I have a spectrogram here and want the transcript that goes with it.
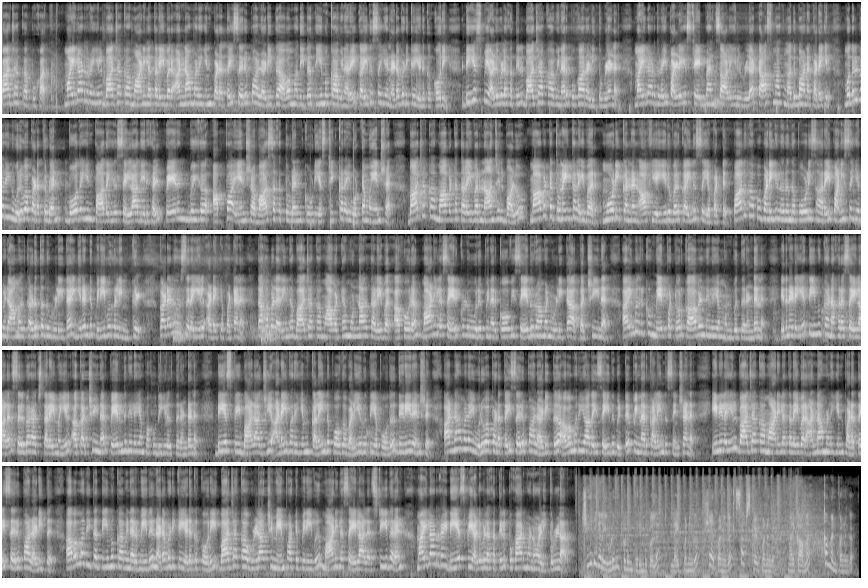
பாஜக புகார். மயிலாடுதுறையில் பாஜக மாநில தலைவர் அண்ணாமலையின் படத்தை செருப்பால் அடித்து அவமதித்த திமுகவினரை கைது செய்ய நடவடிக்கை எடுக்க கோரி டிஎஸ்பி அலுவலகத்தில் பாஜகவினர் புகார் அளித்துள்ளனர். மயிலாடுதுறை பழைய ஸ்டேட் பேங்க் சாலையில் உள்ள டாஸ்மாக் மதுபான கடையில் முதல்வரின் உருவப்படத்துடன் போதையின் பாதையில் செல்லாதீர்கள். பேரன்மிகு அப்பா என்ற வாசகத்துடன் கூடிய ஸ்டிக்கரை ஒட்ட முயன்ற பாஜக மாவட்ட தலைவர் நாஞ்சில் பாலு மாவட்ட துணைத் தலைவர் மோடி கண்ணன் ஆகிய இருவர் கைது செய்யப்பட்டு பாதுகாப்பு பணியில் இருந்த போலீசாரை பணி செய்ய விடாமல் தடுத்தது உள்ளிட்ட இரண்டு பிரிவுகளின் கீழ் கடலூர் சிறையில் அடைக்கப்பட்டனர். தகவல் அறிந்த பாஜக மாவட்ட முன்னாள் தலைவர் அகோரம் மாநில செயற்குழு உறுப்பினர் கோவி சேதுராமன் உள்ளிட்ட அக்கட்சியினர் ஐம்பதற்கும் மேற்பட்டோர் காவல் நிலையம் முன்பு திரண்டனர். இதனிடையே திமுக நகர செயலாளர் செல்வராஜ் தலைமையில் அக்கட்சியினர் பேருந்து நிலையம் பகுதியில் திரண்டனர். டிஎஸ்பி பாலாஜி அனைவரையும் கலைந்து போக வலியுறுத்திய போது திடீரென்று அண்ணாமலை உருவப்படத்தை செருப்பால் அடித்து அவமரியாதை செய்துவிட்டு பின்னர் கலைந்து சென்றனர். இந்நிலையில் பாஜக மாநில தலைவர் அண்ணாமலையின் படத்தை செருப்பால் அடித்து அவமதித்த திமுகவினர் மீது நடவடிக்கை எடுக்க கோரி பாஜக உள்ளாட்சி மேம்பாட்டு பிரிவு மாநில செயலாளர் ஸ்ரீதரன் மயிலாடுதுறை டிஎஸ்பி அலுவலகத்தில் புகார் மனு அளித்துள்ளார். செய்திகளை உடனுக்குடன் தெரிந்து கொள்ள லைக் பண்ணுங்க ஷேர் பண்ணுங்க சப்ஸ்கிரைப் பண்ணுங்க. மறக்காம கமெண்ட் பண்ணுங்க.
